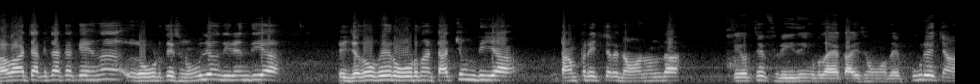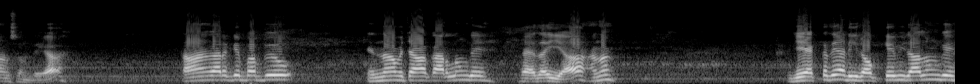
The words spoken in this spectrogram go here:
ਹਵਾ ਚੱਕ ਚੱਕ ਕੇ ਹਨਾ, ਰੋਡ ਤੇ ਸਨੋ ਲਿਆਉਂਦੀ ਰਹਿੰਦੀ ਆ, ਤੇ ਜਦੋਂ ਫਿਰ ਰੋਡ ਨਾਲ ਟੱਚ ਹੁੰਦੀ ਆ ਟੈਂਪਰੇਚਰ ਡਾਊਨ ਹੁੰਦਾ, ਤੇ ਉੱਥੇ ਫਰੀਜ਼ਿੰਗ ਬਲੈਕ ਆਈਸ ਹੋਣ ਦੇ ਪੂਰੇ ਚਾਂਸ ਹੁੰਦੇ ਆ। ਤਾਂ ਕਰਕੇ ਬਾਬਿਓ, ਇੰਨਾ ਬਚਾਅ ਕਰ ਲਓਗੇ, ਫਾਇਦਾ ਹੀ ਆ, ਹਨਾ। ਜੇ ਇੱਕ ਦਿਹਾੜੀ ਰੁਕ ਕੇ ਵੀ ਲਾ ਲਓਗੇ,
